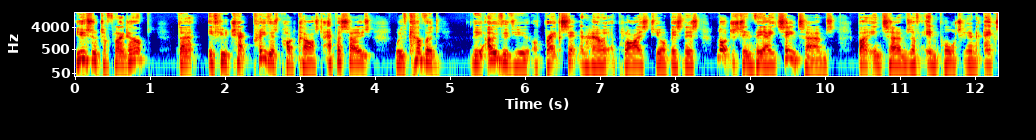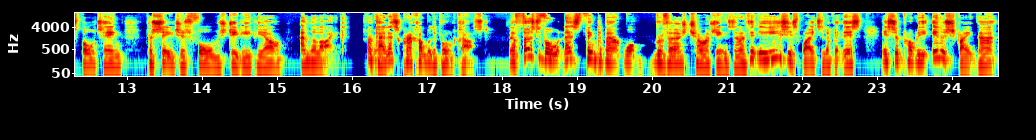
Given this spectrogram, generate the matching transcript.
Useful to flag up that if you check previous podcast episodes, we've covered the overview of Brexit and how it applies to your business, not just in VAT terms, but in terms of importing and exporting, procedures, forms, GDPR, and the like. Okay, let's crack on with the broadcast. Now, first of all, let's think about what reverse charging is. And I think the easiest way to look at this is to probably illustrate that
